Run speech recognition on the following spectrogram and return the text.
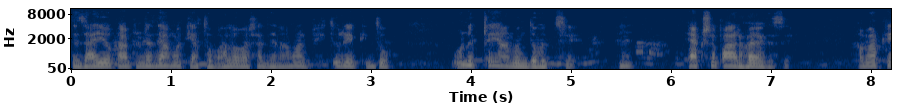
তো যাই হোক, আপনারা যে আমাকে এত ভালোবাসা দেন, আমার ভিতরে কিন্তু অনেকটাই আনন্দ হচ্ছে হ্যাঁ? একশো পার হয়ে গেছে। আমাকে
